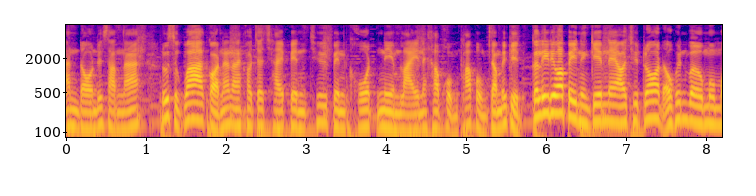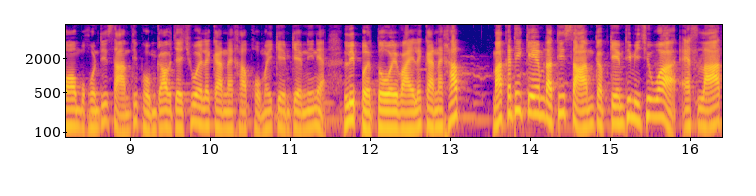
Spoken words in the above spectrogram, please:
อันดอนด้วยซ้ำนะ รู้สึกว่าก่อนหน้านั้นเขาจะใช้เป็นชื่อเป็นโค้ดเนมไลน์นะครับผมถ้าผมจำไม่ผิด ก็เรียกได้ว่าเป็นหนึ่งเกมแนวชีวิตรอด Open World มุมมองบุคคลที่ 3 ที่ผมก็เอาใจช่วยแล้วกันนะครับผมให้เกมเกมนี้เนี่ยรีบเปิดตัวไวๆแล้วกันนะครับ มากันที่เกมดัดที่ 3 กับเกมที่มีชื่อว่า Atlas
